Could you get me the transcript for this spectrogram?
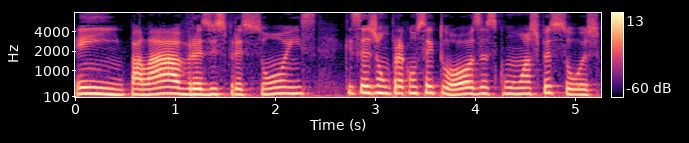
em palavras, expressões que sejam preconceituosas com as pessoas.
